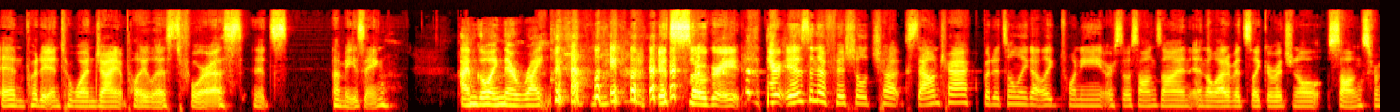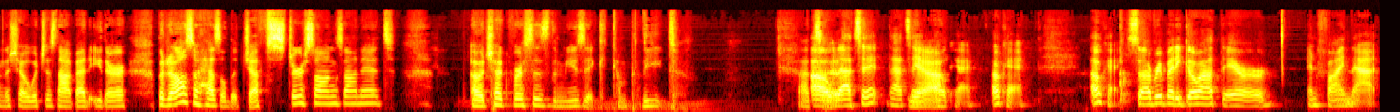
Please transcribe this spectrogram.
and put it into one giant playlist for us and it's amazing I'm going there right now. it's so great. There is an official Chuck soundtrack, but it's only got like 20 or so songs on, and a lot of it's like original songs from the show, which is not bad either. But it also has all the Jeffster songs on it. Oh, Chuck versus the music complete. That's oh, it. that's it. That's yeah. it. Okay. Okay. Okay. So everybody go out there and find that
